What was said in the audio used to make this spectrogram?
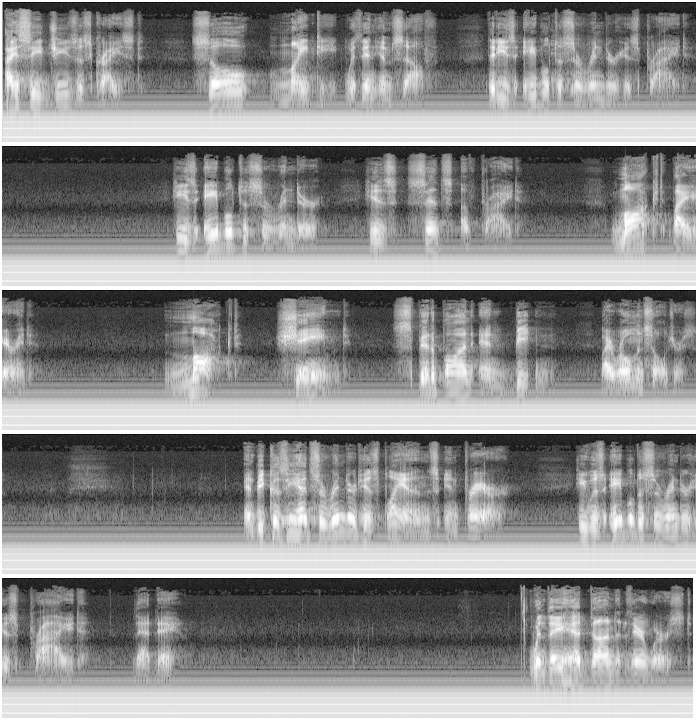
I see Jesus Christ so mighty within himself that he's able to surrender his pride. He's able to surrender his sense of pride. Mocked by Herod, mocked, shamed, spit upon, and beaten by Roman soldiers. And because he had surrendered his plans in prayer, he was able to surrender his pride that day. When they had done their worst,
